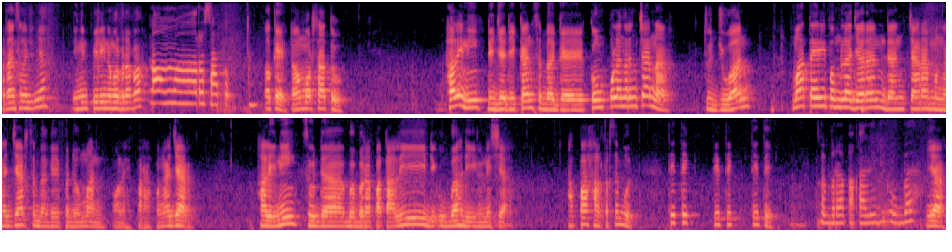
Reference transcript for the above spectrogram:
pertanyaan selanjutnya, ingin pilih nomor berapa? Nomor satu. Oke, nomor satu. Hal ini dijadikan sebagai kumpulan rencana, tujuan, materi pembelajaran, dan cara mengajar sebagai pedoman oleh para pengajar. Hal ini sudah beberapa kali diubah di Indonesia. Apa hal tersebut? Titik, titik, titik. Beberapa kali diubah. Ya,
